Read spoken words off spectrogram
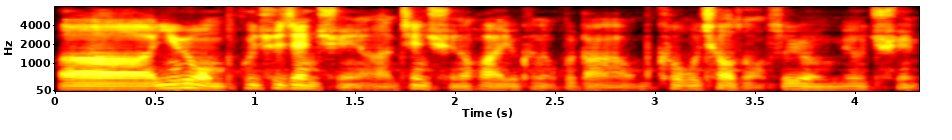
呃，因为我们不会去建群啊，建群的话有可能会把我们客户撬走，所以我们没有群。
